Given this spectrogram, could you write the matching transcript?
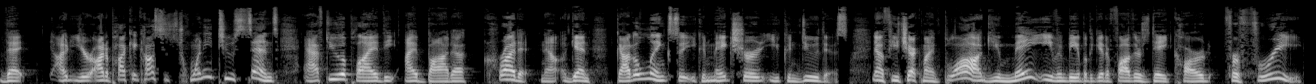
that your out of pocket cost is 22 cents after you apply the Ibotta credit. Now, again, got a link so you can make sure you can do this. Now, if you check my blog, you may even be able to get a Father's Day card for free.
